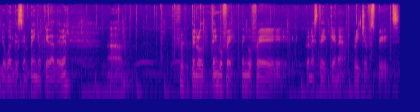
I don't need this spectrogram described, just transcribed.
luego el desempeño queda de ver. pero tengo fe, tengo fe con este Kena Breach of Spirits.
